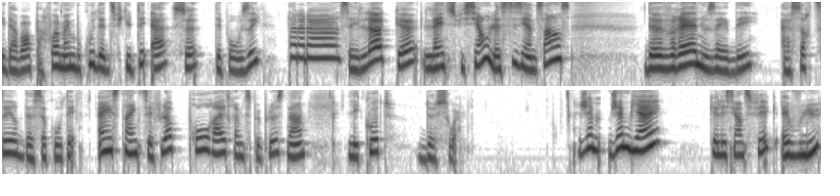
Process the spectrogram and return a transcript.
et d'avoir parfois même beaucoup de difficultés à se déposer c'est là que l'intuition, le sixième sens, devrait nous aider à sortir de ce côté instinctif-là pour être un petit peu plus dans l'écoute de soi. J'aime bien que les scientifiques aient voulu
